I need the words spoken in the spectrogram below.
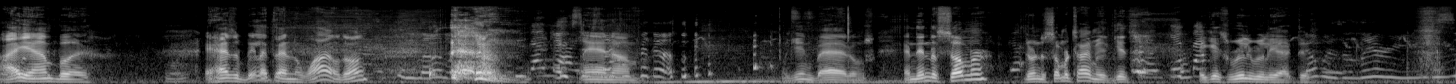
I am, but it hasn't been like that in a while, love. And, um, the getting bad. And then the summer, during the summertime, it gets it gets really really active. That was hilarious.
